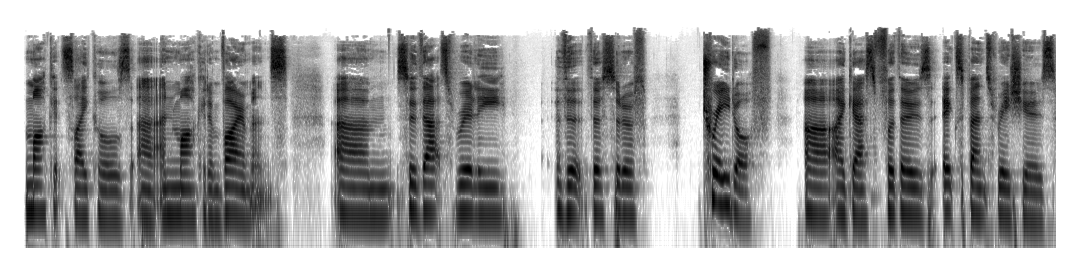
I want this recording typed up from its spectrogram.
market cycles uh, and market environments. Um, so that's really the the sort of trade off, uh, I guess, for those expense ratios.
